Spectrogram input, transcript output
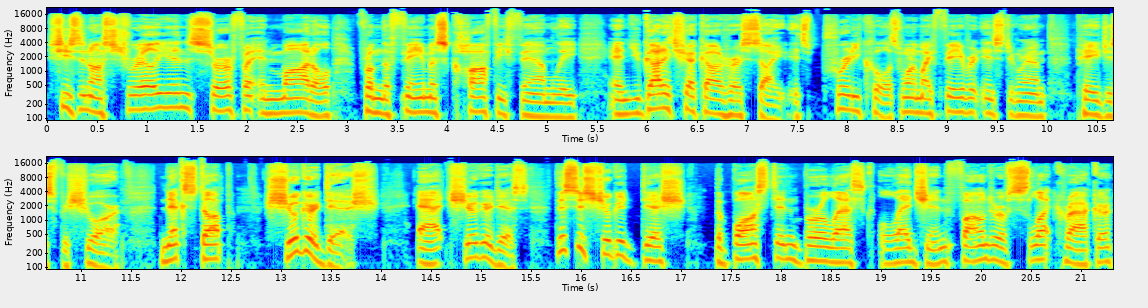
She's an Australian surfer and model from the famous Coffey family, and you got to check out her site. It's pretty cool. It's one of my favorite Instagram pages for sure. Next up, Sugar Dish at Sugar Dish. This is Sugar Dish the Boston burlesque legend, founder of Slutcracker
